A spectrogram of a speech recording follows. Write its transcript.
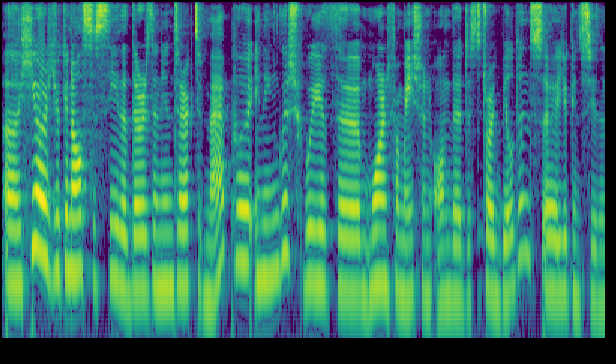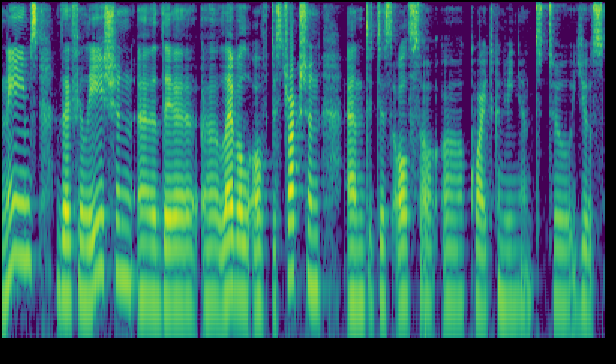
Uh, here you can also see that there is an interactive map uh, in English with uh, more information on the destroyed buildings. you can see the names, the affiliation, the level of destruction, and it is also quite convenient to use.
